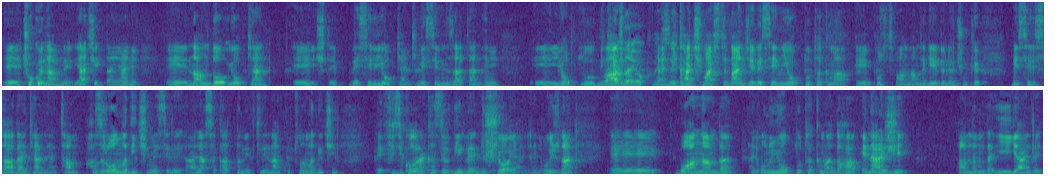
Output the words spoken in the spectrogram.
E, çok önemli gerçekten yani e, Nando yokken e, işte Veseli yokken ki Veseli'nin zaten hani e, yokluğu Var birkaç da yok yani birkaç maçtır bence Veseli'nin yokluğu takıma e, pozitif anlamda geri dönüyor. Çünkü Veseli sahadayken yani tam hazır olmadığı için Veseli hala sakatlığın etkilerinden kurtulamadığı için e, fizik olarak hazır değil ve düşüyor yani. Hani o yüzden e, bu anlamda hani onun yokluğu takıma daha enerji anlamında iyi geldi.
